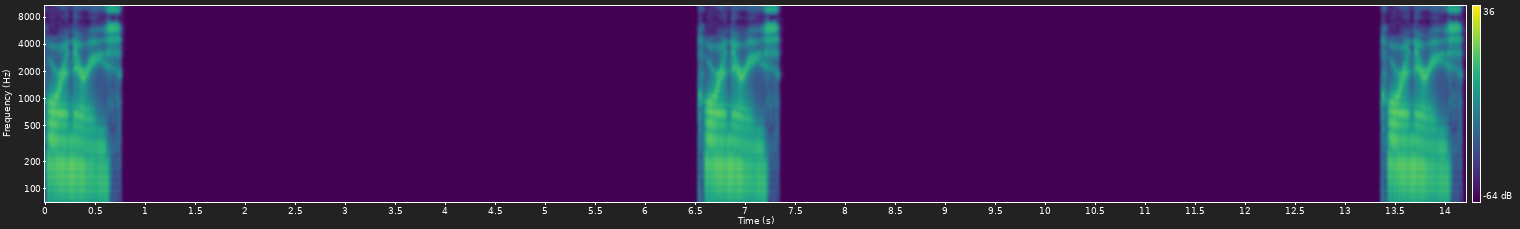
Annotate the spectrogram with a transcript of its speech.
Coronaries. Coronaries. Coronaries.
